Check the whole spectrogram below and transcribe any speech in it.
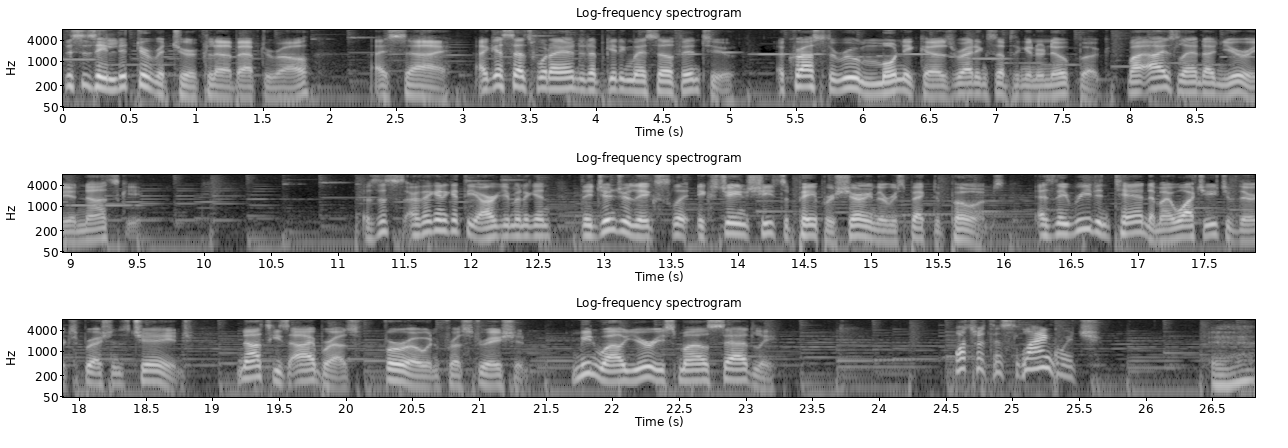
This is a literature club, after all. I sigh. I guess that's what I ended up getting myself into. Across the room, Monika is writing something in her notebook. My eyes land on Yuri and Natsuki. Is this? Are they going to get the argument again? They gingerly excla exchange sheets of paper, sharing their respective poems. As they read in tandem, I watch each of their expressions change. Natsuki's eyebrows furrow in frustration. Meanwhile, Yuri smiles sadly. What's with this language? Eh?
